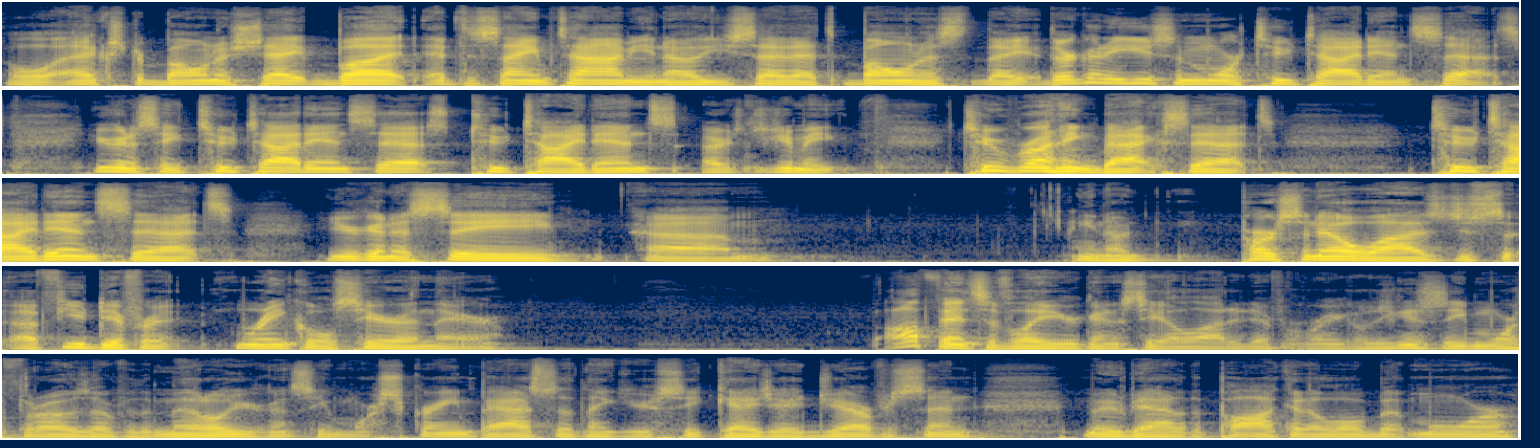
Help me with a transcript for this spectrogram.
a little extra bonus shape. But at the same time, you know, you say that's bonus. They they're going to use some more two tight end sets. You're going to see two tight end sets, two tight ends, or excuse me, two running back sets two tight end sets, you're going to see, um, you know, personnel wise, just a few different wrinkles here and there. Offensively, you're going to see a lot of different wrinkles. You're going to see more throws over the middle. You're going to see more screen passes. I think you'll see KJ Jefferson moved out of the pocket a little bit more,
